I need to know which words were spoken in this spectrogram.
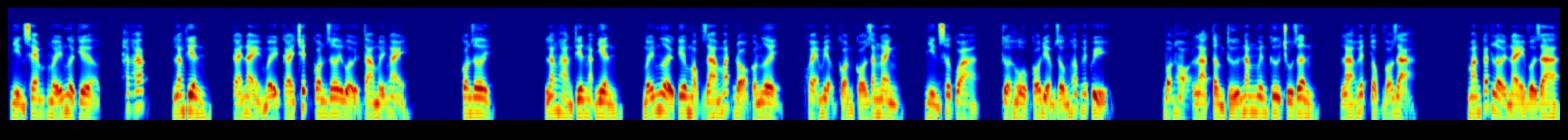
nhìn xem mấy người kia, hắc hắc lang thiên, cái này mấy cái chết con rơi đuổi ta mấy ngày. Con rơi? Lăng hàn thiên ngạc nhiên, mấy người kia mọc ra mắt đỏ con người khoe miệng còn có răng nanh, nhìn sơ qua, tựa hồ có điểm giống hấp huyết quỷ. Bọn họ là tầng thứ năm nguyên cư chú dân, là huyết tộc võ giả. Man cắt lời này vừa ra,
